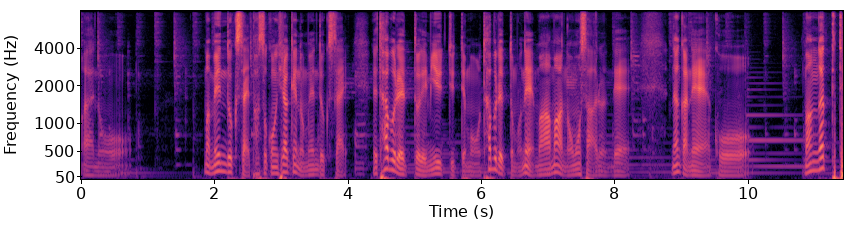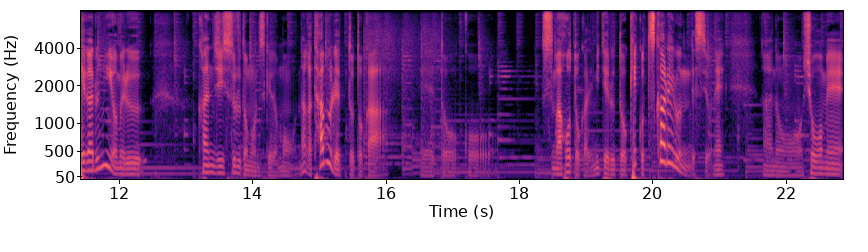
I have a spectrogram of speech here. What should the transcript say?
あのまあ、めんどくさい。パソコン開けるのめんどくさい。で、タブレットで見るって言っても、タブレットもね、まあまあの重さあるんで、なんかね、こう、漫画って手軽に読める感じすると思うんですけども、なんかタブレットとか、えっ、ー、と、こう、スマホとかで見てると結構疲れるんですよね。あの、照明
